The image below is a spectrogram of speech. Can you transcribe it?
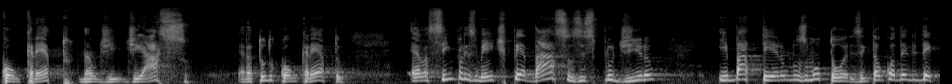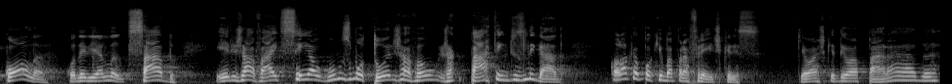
concreto, não, de, de aço, era tudo concreto, ela simplesmente, pedaços explodiram e bateram nos motores. Então, quando ele decola, quando ele é lançado, ele já vai sem alguns motores, já vão, já partem desligado. Coloca um pouquinho mais para frente, Cris que eu acho que deu uma parada.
